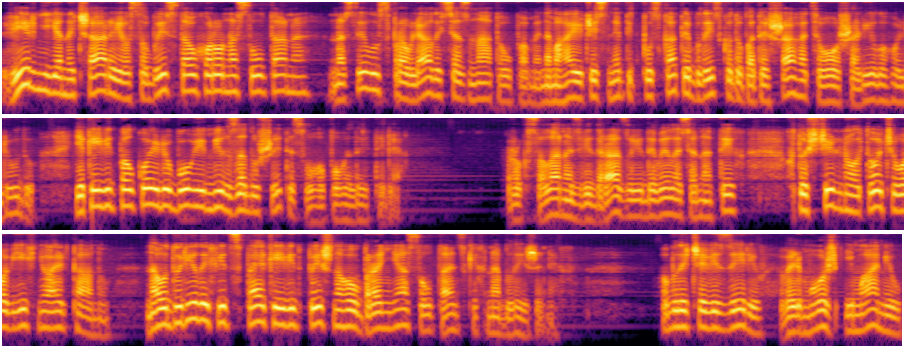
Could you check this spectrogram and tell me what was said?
Вірні яничари і особиста охорона султана на силу справлялися з натовпами, намагаючись не підпускати близько до Патишага цього шалілого люду, який від палкої любові міг задушити свого повелителя. Роксолана з відразою дивилася на тих, хто щільно оточував їхню альтану, на одурілих від спеки і від пишного вбрання султанських наближених. Обличчя візирів, вельмож і мамів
